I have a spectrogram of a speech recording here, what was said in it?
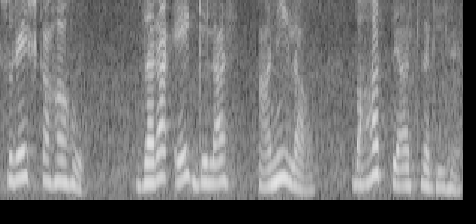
सुरेश, कहाँ हो? ज़रा एक गिलास पानी लाओ, बहुत प्यास लगी है।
